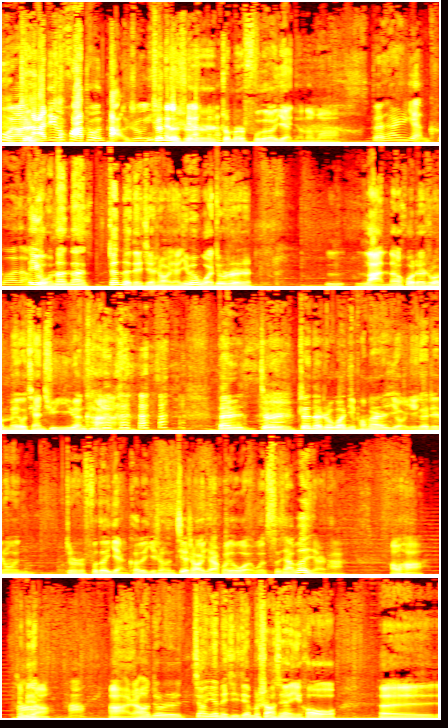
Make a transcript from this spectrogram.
我要拿这个话筒挡住你。真的是专门负责眼睛的吗？对，他是眼科的哎。呦，那那真的得介绍一下，因为我就是嗯懒得或者说没有钱去医院看，但是就是真的，如果你旁边有一个这种就是负责眼科的医生，介绍一下，回头我我私下问一下他，好不好？行不行？好？好，啊，然后就是江夜那期节目上线以后，呃，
